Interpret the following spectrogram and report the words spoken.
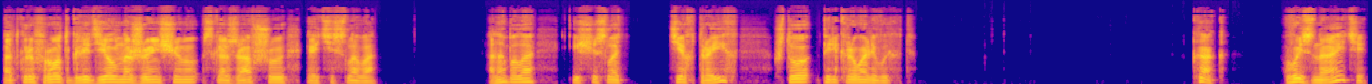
открыв рот, глядел на женщину, сказавшую эти слова. Она была из числа тех троих, что перекрывали выход. «Как? Вы знаете?»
